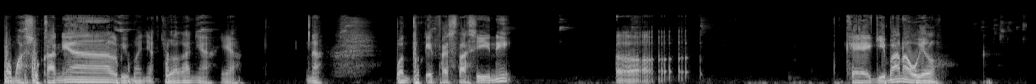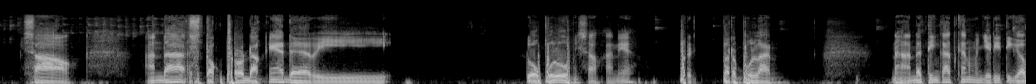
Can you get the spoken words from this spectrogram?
pemasukannya lebih banyak jualannya ya. Nah bentuk investasi ini uh, Kayak gimana Will? Misal Anda stok produknya dari 20 misalkan ya per, per bulan. Nah, Anda tingkatkan menjadi 30.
